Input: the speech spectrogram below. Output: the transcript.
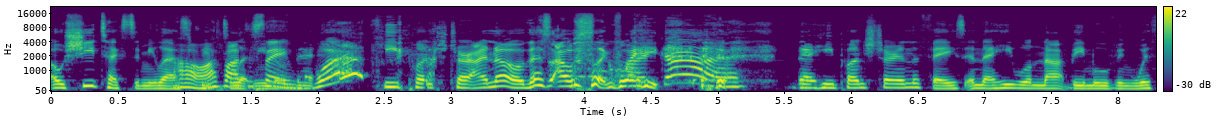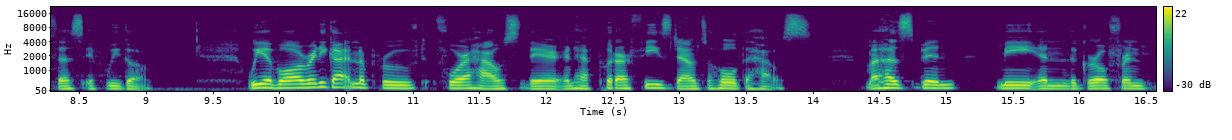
oh, she texted me last Oh, week I was to about let to me say, know that what? he punched her. I know. That's, I was like, Oh my wait, God. that he punched her in the face and that he will not be moving with us if we go. We have already gotten approved for a house there and have put our fees down to hold the house. My husband, me, and the girlfriend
